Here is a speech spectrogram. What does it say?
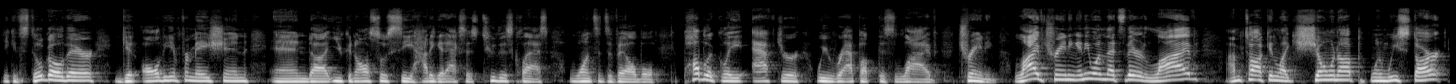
you can still go there, get all the information, and uh, you can also see how to get access to this class once it's available publicly after we wrap up this live training. Live training, anyone that's there live, I'm talking like showing up when we start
